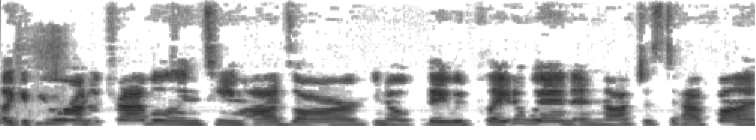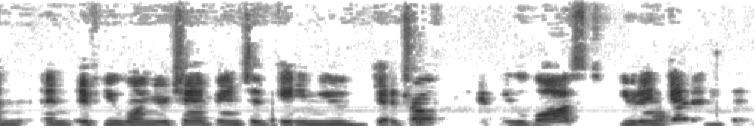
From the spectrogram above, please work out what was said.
like if you were on a traveling team, odds are, you know, they would play to win and not just to have fun. And if you won your championship game, you'd get a trophy. If you lost, you didn't get anything.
